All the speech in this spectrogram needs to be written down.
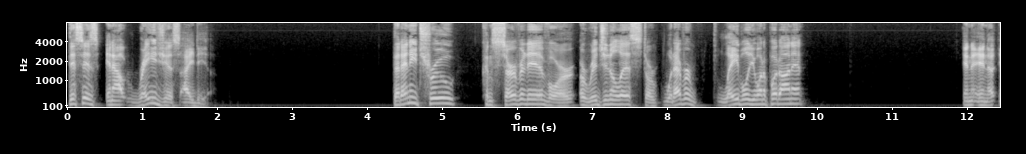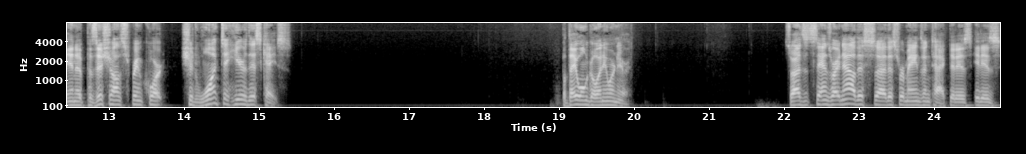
this is an outrageous idea. That any true conservative or originalist or whatever label you want to put on it in, in, a, in a position on the Supreme Court should want to hear this case. But they won't go anywhere near it. So as it stands right now, this uh, this remains intact. It is it is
